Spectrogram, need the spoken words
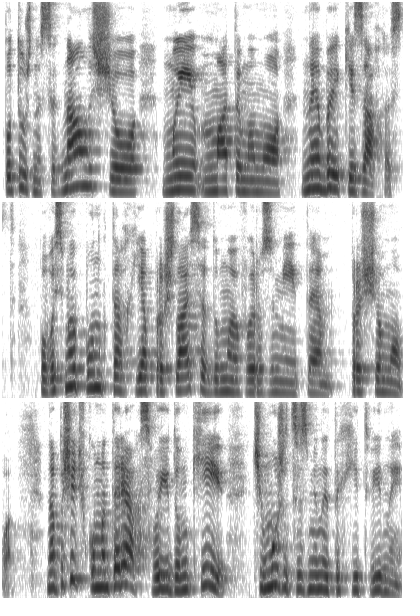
Потужний сигнал, що ми матимемо небоякий захист. По восьми пунктах я пройшлася. Думаю, ви розумієте про що мова. Напишіть в коментарях свої думки, чи може це змінити хід війни.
